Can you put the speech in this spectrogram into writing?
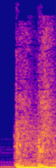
Bye.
